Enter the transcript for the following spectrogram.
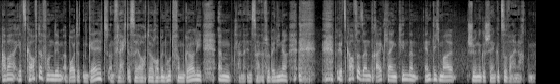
Aber jetzt kauft er von dem erbeuteten Geld, und vielleicht ist er ja auch der Robin Hood vom Girlie, ähm, kleiner Insider für Berliner, jetzt kauft er seinen drei kleinen Kindern endlich mal schöne Geschenke zu Weihnachten.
